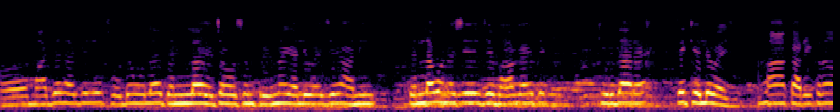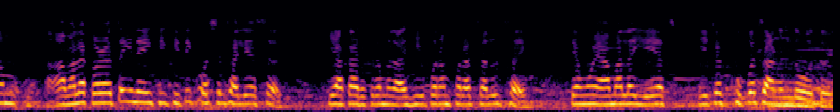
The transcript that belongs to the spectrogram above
माझ्यासारखे जे छोटे मुलं आहेत त्यांना याच्यापासून प्रेरणा घ्यायला पाहिजे आणि त्यांना पण असे जे भाग आहे ते किरदार आहे ते केले पाहिजे. हा कार्यक्रम आम्हाला कळतही नाही की किती वर्ष झाली असेल या कार्यक्रमाला. ही परंपरा चालूच आहे. त्यामुळे आम्हाला याच याच्यात खूपच आनंद होतोय.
